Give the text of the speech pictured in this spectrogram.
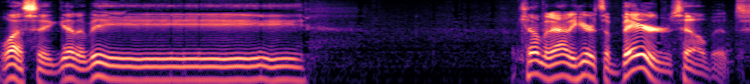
What's it gonna be? Coming out of here, it's a Bears helmet.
